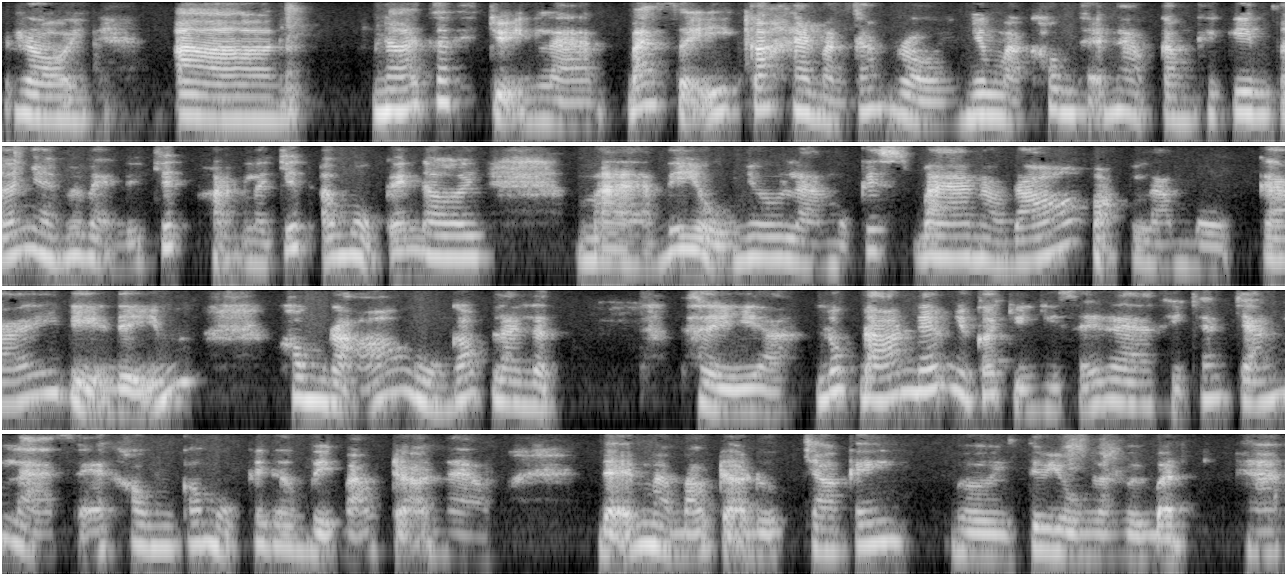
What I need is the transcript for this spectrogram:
Rồi à, nói tới cái chuyện là bác sĩ có hai bằng cấp rồi, nhưng mà không thể nào cầm cây kim tới nhà với bạn để chích hoặc là chích ở một cái nơi mà ví dụ như là một cái spa nào đó hoặc là một cái địa điểm không rõ nguồn gốc lai lịch. Thì à, lúc đó nếu như có chuyện gì xảy ra thì chắc chắn là sẽ không có một cái đơn vị bảo trợ nào để mà bảo trợ được cho cái người tiêu dùng là người bệnh, ha.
